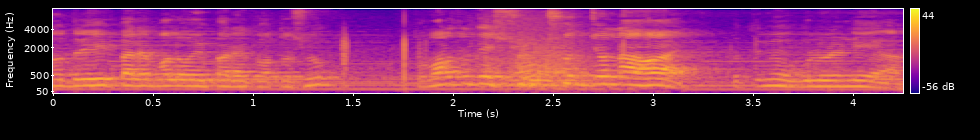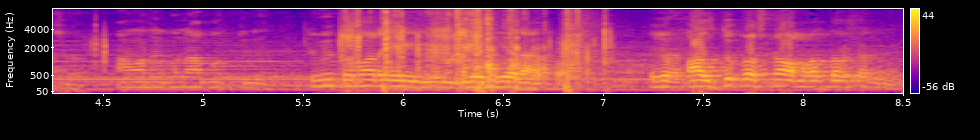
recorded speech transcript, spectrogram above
নদীর এই পারে বলে ওই পারে কত সুখ? তোমার যদি সুখ সহ্য না হয় তো তুমি ওগুলো নিয়ে আসো। আমাদের কোনো আপত্তি নেই। তুমি তোমার এই ইয়ে নিয়ে রাখো। এই ফালতু প্রশ্ন আমার দরকার নেই।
